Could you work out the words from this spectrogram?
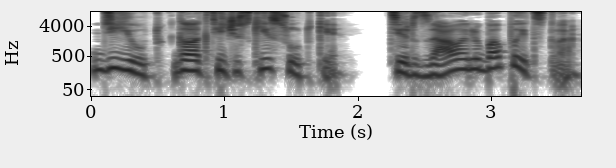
дьют, галактические сутки, терзало любопытство.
